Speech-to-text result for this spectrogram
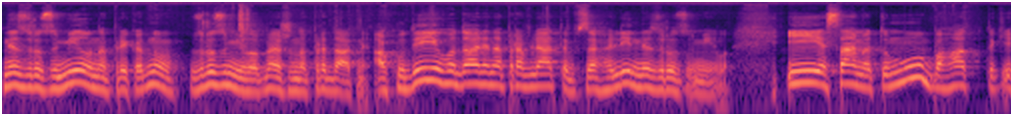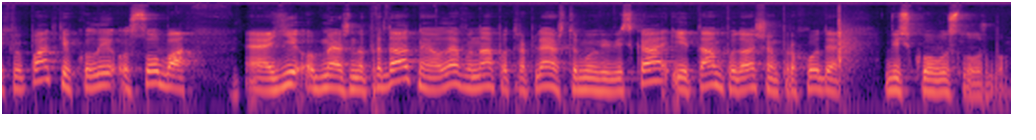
не зрозуміло, наприклад, ну зрозуміло, обмежено придатний. А куди його далі направляти, взагалі не зрозуміло. І саме тому багато таких випадків, коли особа е, є обмежено придатною, але вона потрапляє в штурмові війська і там подальшому проходить військову службу.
